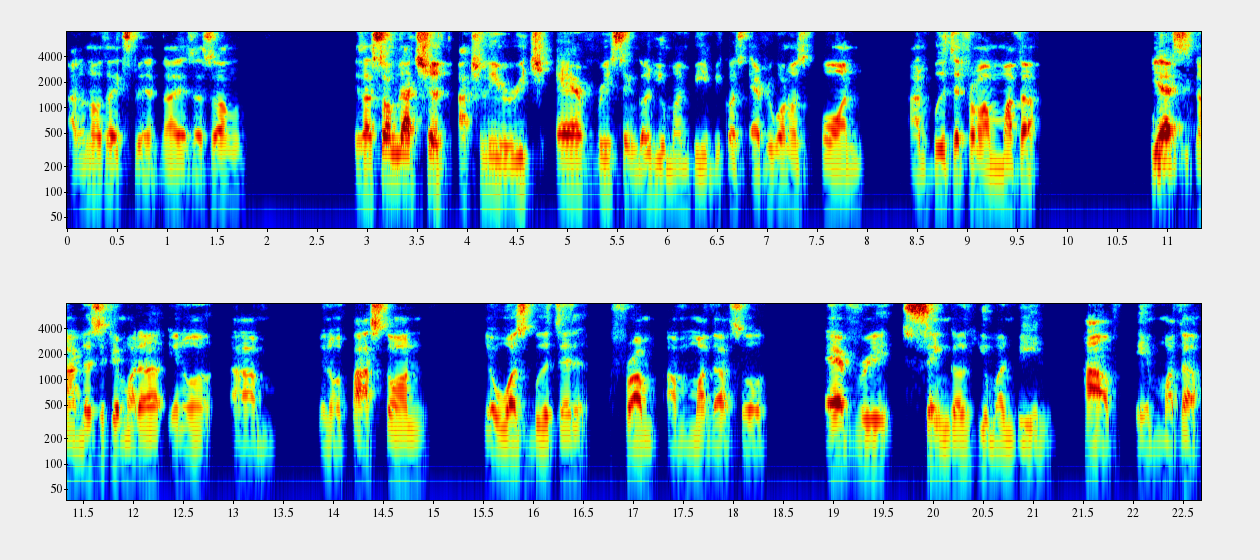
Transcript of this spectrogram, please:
I don't know how to explain it now. It's a song. It's a song that should actually reach every single human being because everyone was born and birthed from a mother Yes, regardless if your mother, you know, um, you know, passed on, you was birthed from a mother. So every single human being have a mother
